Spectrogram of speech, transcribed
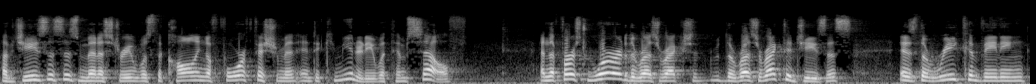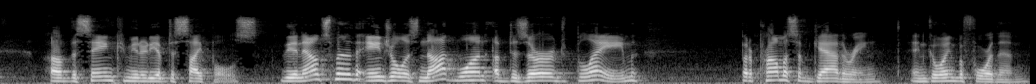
of Jesus' ministry was the calling of four fishermen into community with himself. And the first word of the, resurrection, the resurrected Jesus is the reconvening of the same community of disciples. The announcement of the angel is not one of deserved blame, but a promise of gathering and going before them.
